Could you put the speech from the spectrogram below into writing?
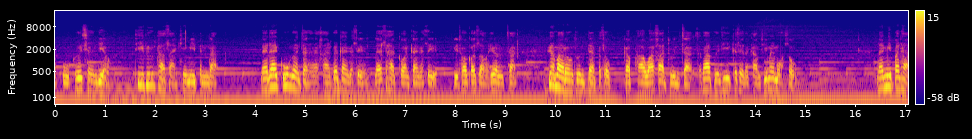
บปลูกพืชเชิงเดี่ยว ที่พึ่งพาสารเคมีเป็นหลัก และได้กู้เงินจากธนาคารเพื่อการเกษตร และสหกรณ์การเกษตร หรือทกสที่เรารู้จัก เพื่อมาลงทุนแต่ประสบกับภาวะขาดทุนจากสภาพพื้นที่เกษตรกรรมที่ไม่เหมาะสม และมีปัญหา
